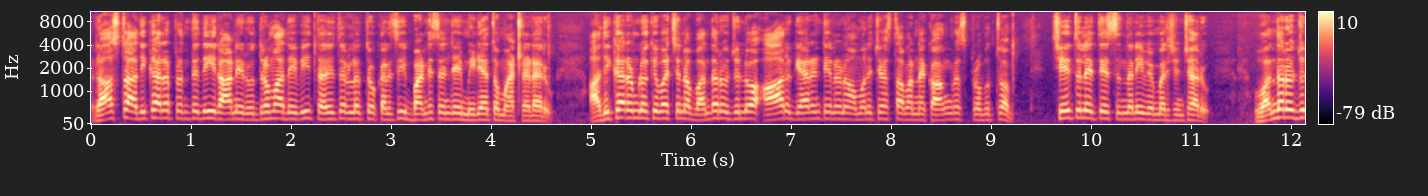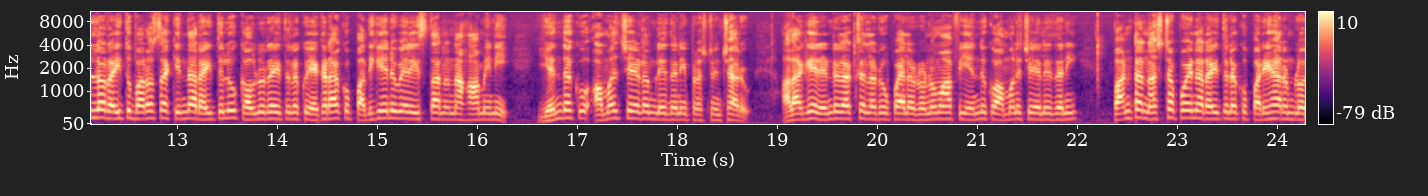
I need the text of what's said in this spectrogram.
రాష్ట్ర అధికార ప్రతినిధి రాణి రుద్రమాదేవి తదితరులతో కలిసి బండి సంజయ్ మీడియాతో మాట్లాడారు. అధికారంలోకి వచ్చిన వంద రోజుల్లో ఆరు గ్యారంటీలను అమలు చేస్తామన్న కాంగ్రెస్ ప్రభుత్వం చేతులెత్తేసిందని విమర్శించారు. వంద రోజుల్లో రైతు భరోసా కింద రైతులు కౌలు రైతులకు ఎకరాకు పదిహేను వేలు ఇస్తానన్న హామీని ఎందుకు అమలు చేయడం లేదని ప్రశ్నించారు. అలాగే రెండు లక్షల రూపాయల రుణమాఫీ ఎందుకు అమలు చేయలేదని పంట నష్టపోయిన రైతులకు పరిహారంలో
